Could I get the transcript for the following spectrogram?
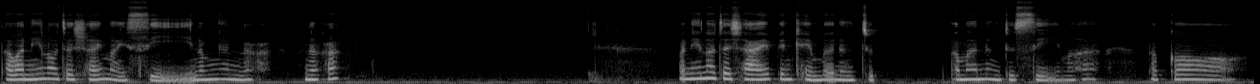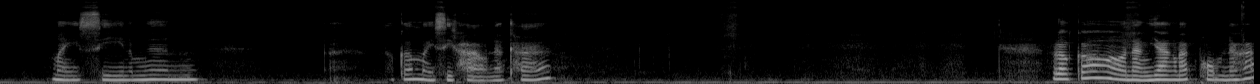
แต่วันนี้เราจะใช้ไหมสีน้ำเงินนะคะนะคะ วันนี้เราจะใช้เป็นเข็มเบอร์หนึ่งจุดประมาณ 1.4มั้งคะแล้วก็ไหมสีน้ำเงิน แล้วก็ไหมสีขาวนะคะ แล้วก็หนังยางรัดผมนะคะ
